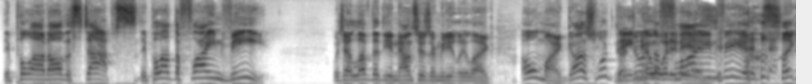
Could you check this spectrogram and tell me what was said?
They pull out all the stops. They pull out the flying V. Which I love that the announcers are immediately like, "Oh my gosh, look, they're They doing the flying. V." I was like,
